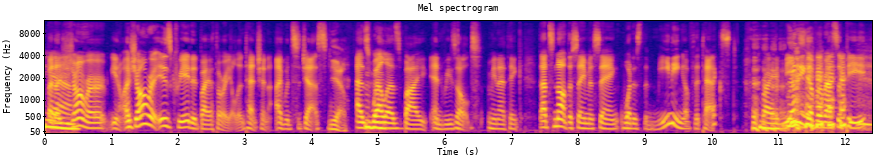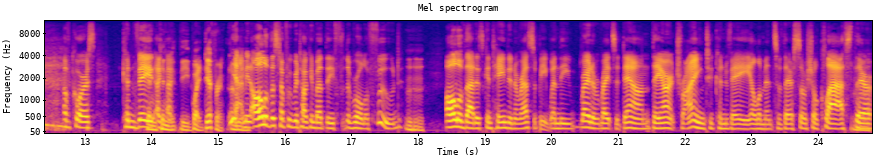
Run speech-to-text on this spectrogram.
But Yeah. a genre, you know, a genre is created by authorial intention, I would suggest, Yeah. as Mm-hmm. well as by end result. I mean, I think that's not the same as saying what is the meaning of the text. right. The meaning of a recipe, of course, conveyed. Can, can I- I- be quite different. yeah, I mean, all of the stuff we were talking about the the role of food. Mhm. All of that is contained in a recipe. When the writer writes it down, they aren't trying to convey elements of their social class, mm-hmm. their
